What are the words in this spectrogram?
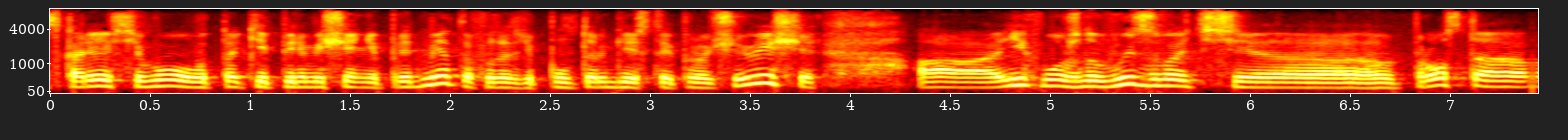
скорее всего, вот такие перемещения предметов, вот эти полтергейсты и прочие вещи, а, их можно вызвать э, просто,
